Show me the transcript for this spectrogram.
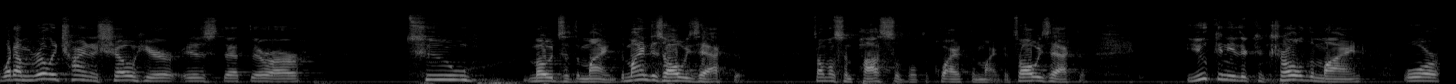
what I'm really trying to show here is that there are two modes of the mind. The mind is always active. It's almost impossible to quiet the mind. It's always active. You can either control the mind or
